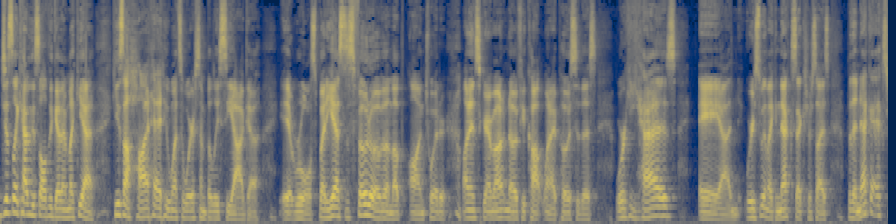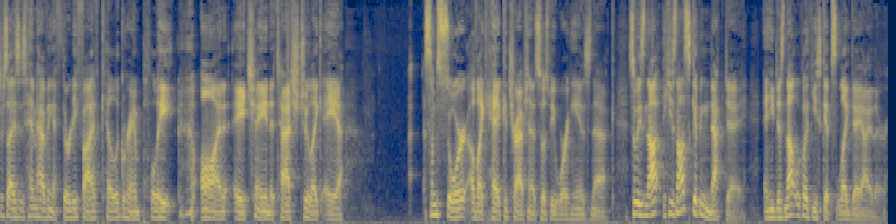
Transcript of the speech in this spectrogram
just like having this all together, I'm like, yeah, he's a hothead who wants to wear some Balenciaga. It rules. But he has this photo of him up on Twitter, on Instagram. I don't know if you caught when I posted this, where he has a uh, where he's doing like neck exercise, but the neck exercise is him having a 35 kilogram plate on a chain attached to like a some sort of like head contraption that's supposed to be working his neck. So he's not he's not skipping neck day, and he does not look like he skips leg day either.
